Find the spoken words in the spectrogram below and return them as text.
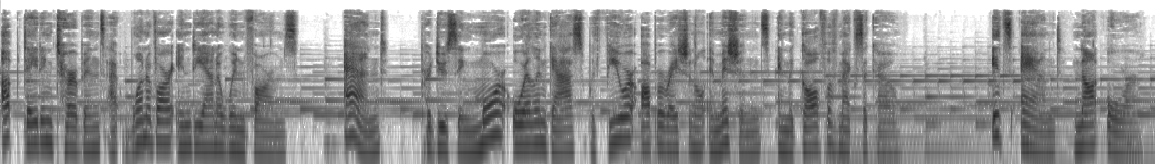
updating turbines at one of our Indiana wind farms and producing more oil and gas with fewer operational emissions in the Gulf of Mexico. It's and, not or.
